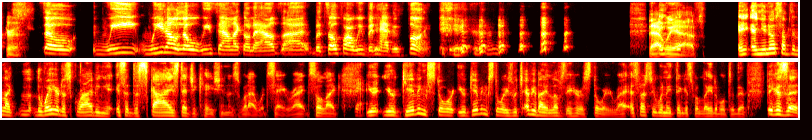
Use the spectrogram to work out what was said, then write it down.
so we we don't know what we sound like on the outside, but so far we've been having fun. that we have. And, and, you know something like the, the, way you're describing it, it's a disguised education, is what I would say, right? So like yeah. you're you're giving story, you're giving stories, which everybody loves to hear a story, right? Especially when they think it's relatable to them, because uh,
